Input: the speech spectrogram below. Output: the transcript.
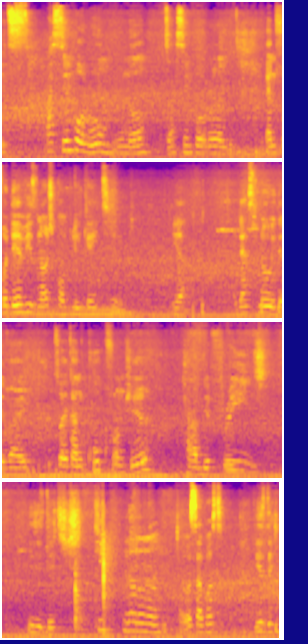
it's a simple room you know it's a simple room and for Davy it's not complicated yeah just flow with the vibe so I can cook from here have the fridge. This is the keep. No, no, no. I was supposed to. This is the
